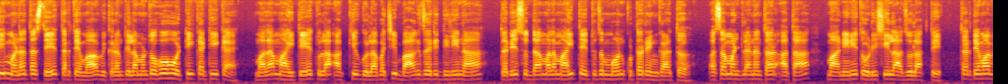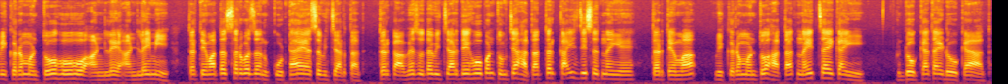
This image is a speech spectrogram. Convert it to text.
ती म्हणत असते तर तेव्हा विक्रम तिला म्हणतो हो हो ठीक आहे ठीक आहे. मला माहिती आहे तुला अख्खी गुलाबाची बाग जरी दिली ना तरी सुद्धा मला माहिती आहे तुझं मन कुठं रेंगाळतं. असं म्हटल्यानंतर आता मानिनी थोडीशी लाजू लागते. तर तेव्हा विक्रम म्हणतो हो हो आणलंय आणलंय मी. तर तेव्हा तर सर्वजण कुठं आहे? असं विचारतात. तर काव्य सुद्धा विचारते हो पण तुमच्या हातात तर काहीच दिसत नाहीये. तर तेव्हा विक्रम म्हणतो हातात नाहीच आहे काही. डोक्यात आहे डोक्यात.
